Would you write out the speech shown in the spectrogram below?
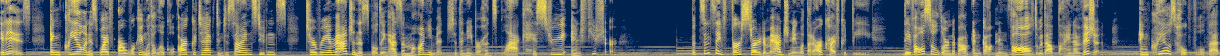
It is, and Cleo and his wife are working with a local architect and design students to reimagine this building as a monument to the neighborhood's black history and future. But since they first started imagining what that archive could be, they've also learned about and gotten involved with Albina Vision. And Cleo's hopeful that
